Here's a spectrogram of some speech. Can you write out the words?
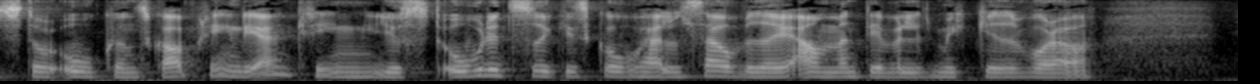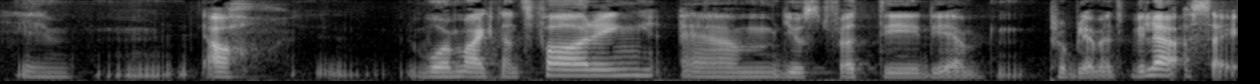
stor okunskap kring det, kring just ordet psykisk ohälsa och vi har ju använt det väldigt mycket i våra, ja, vår marknadsföring ehm, just för att det är det problemet vi löser.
